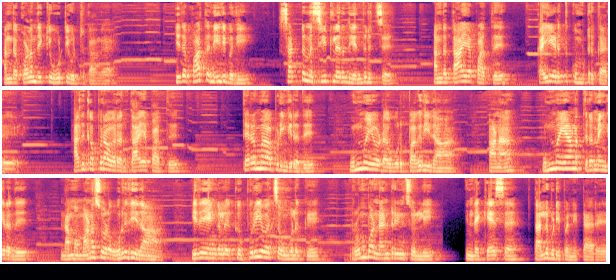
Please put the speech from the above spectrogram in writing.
அந்த குழந்தைக்கு ஊட்டி விட்டுருக்காங்க. இதை பார்த்த நீதிபதி சட்டுன்னு சீட்ல இருந்து எந்திரிச்சு அந்த தாயை பார்த்து கையெடுத்து கும்பிட்டுருக்காரு. அதுக்கப்புறம் அவர் அந்த தாயை பார்த்து திறமை அப்படிங்கிறது உண்மையோட ஒரு பகுதி தான் ஆனா உண்மையான திறமைங்கிறது நம்ம மனசோட உறுதி தான் இதை எங்களுக்கு புரிய வச்ச உங்களுக்கு ரொம்ப நன்றின்னு சொல்லி இந்த கேஸை தள்ளுபடி பண்ணிட்டாரு.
